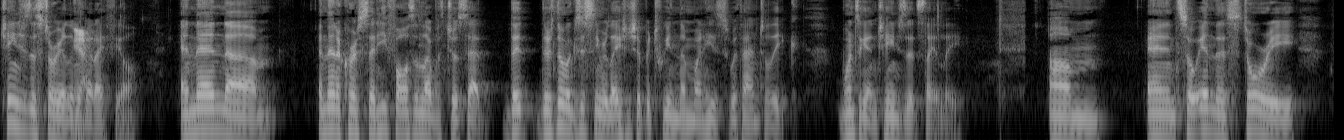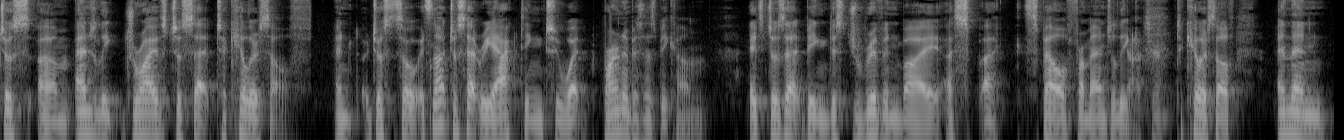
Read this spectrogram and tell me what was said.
changes the story a little Yeah. bit. I feel, and then. um and then, of course, then he falls in love with Josette. Th- There's no existing relationship between them when he's with Angelique. Once again, changes it slightly. And so in the story, Jos- um, Angelique drives Josette to kill herself. And just so it's not Josette reacting to what Barnabas has become. It's Josette being just driven by a, sp- a spell from Angelique Gotcha. to kill herself. And then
